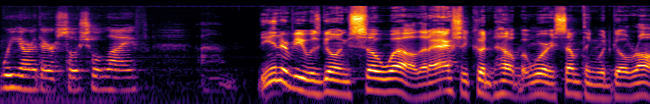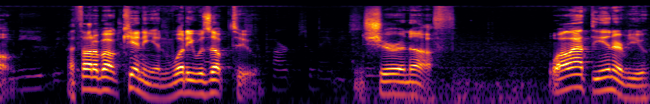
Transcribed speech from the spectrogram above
we are their social life. The interview was going so well that I actually couldn't help but worry something would go wrong. I thought about Kenny and what he was up to, and sure enough. While at the interview,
